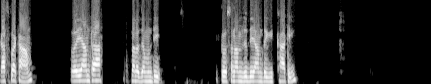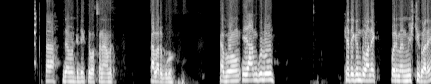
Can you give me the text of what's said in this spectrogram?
গাছ পাকা আম। তো এই আমটা, আপনারা যেমনটি পাচ্ছেন, আমি যদি আমটাকে কাটি আপনারা যেমনটি দেখতে পাচ্ছেন আমের কালারগুলো। এবং এই আমগুলো খেতে কিন্তু অনেক পরিমাণ মিষ্টি করে।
